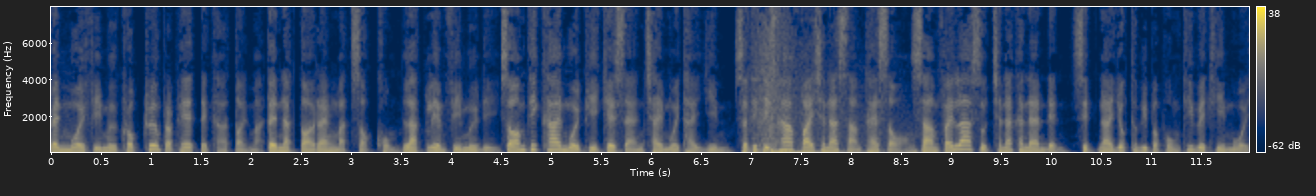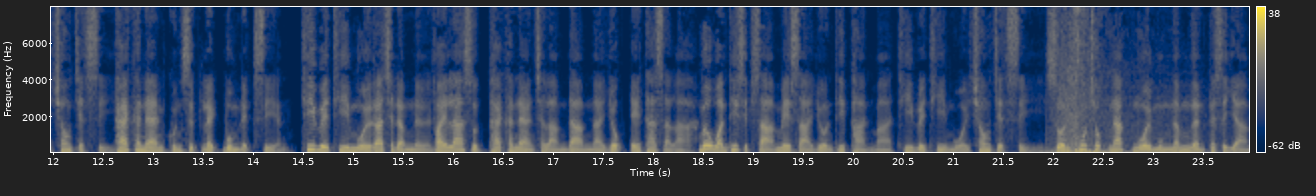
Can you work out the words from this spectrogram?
เป็นมวยฝีมือครบเครื่องประเภทเตะขาต่อยหมัดแต่หนักต่อยแรงหมัดศอกคม หลักเหลี่ยมฝีมือดี ซ้อมที่ค่ายมวยพีเคแสนชัยมวยไทยยิม สถิติ 5 ไฟชนะ 3 แพ้ 2 3 ไฟล่าสุดชนะคะแนนเด่นสิทธนายกทวีประพงศ์ที่เวทีมวยช่องเจ็ดสีแพ้คะแนนขุนศึกเล็กบุมเด็กเสียนที่เวทีมวยราชดำเนิน ไฟล่าสุดแพ้คะแนนฉลามดามนายกเอท่าสาราเมื่อวันที่ 13 เมษายนที่ผ่านมาที่เวทีมวยช่องเจ็ดสี ส่วนผู้ชกนักมวยมุมน้ำเงินเพชรสยาม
